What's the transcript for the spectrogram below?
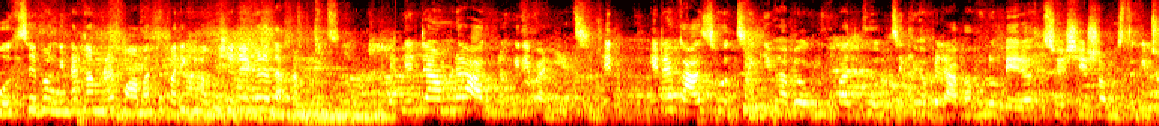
হচ্ছে এবং এটাকে আমরা কমাতে পারি কীভাবে সেটা এখানে দেখানো হচ্ছে। এটা আমরা আগ্নেয়গিরি বানিয়েছি। এটা কাজ হচ্ছে কীভাবে অগ্নুৎপাত ঘটছে কীভাবে লাভাগুলো বেরোচ্ছে সেই সমস্ত কিছু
